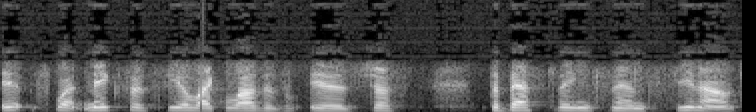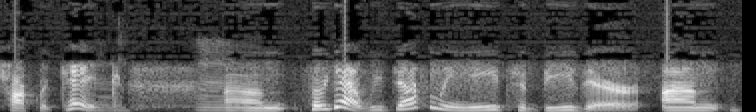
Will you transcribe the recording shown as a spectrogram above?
it's what makes us feel like love is is just the best thing since you know chocolate cake. Mm-hmm. Um, so yeah, we definitely need to be there. Um,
